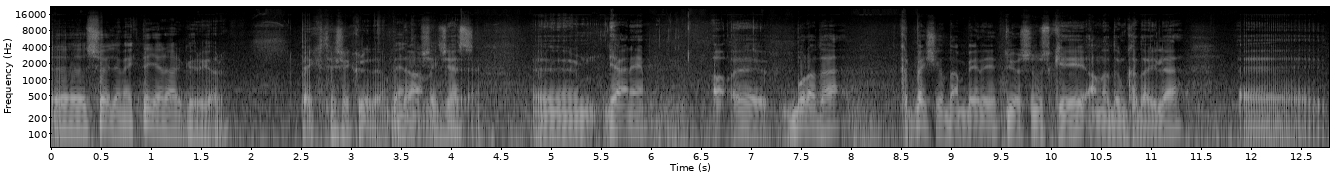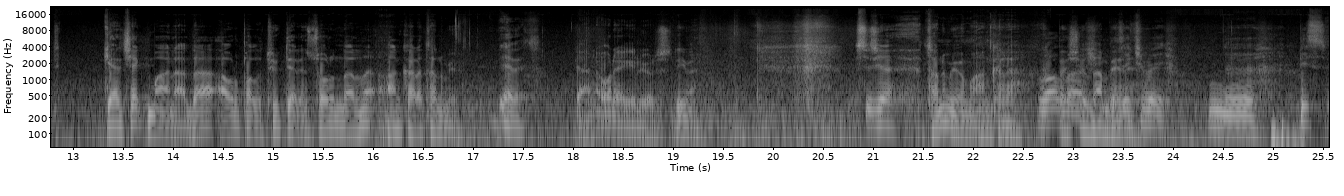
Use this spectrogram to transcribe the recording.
e, söylemekte yarar görüyorum. Peki teşekkür ederim. Ben Devam teşekkür edeceğiz. Ee, yani a- e, burada 45 yıldan beri diyorsunuz ki anladığım kadarıyla e, gerçek manada Avrupalı Türklerin sorunlarını Ankara tanımıyor. Evet. Yani oraya geliyoruz değil mi? Sizce tanımıyor mu Ankara 45 Vallahi yıldan beri? Zeki Bey, e, biz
